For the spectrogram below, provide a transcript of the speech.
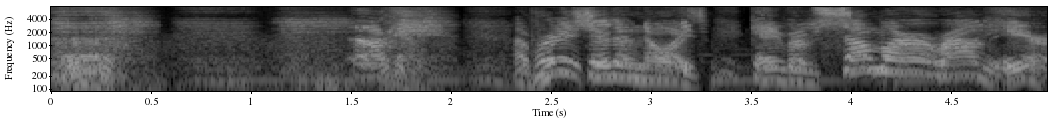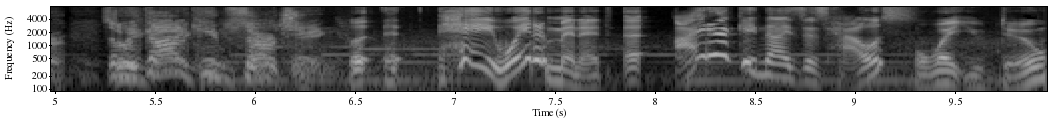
okay, I'm pretty sure the noise came from somewhere around here, so we gotta keep searching. Uh, hey, wait a minute, uh, I recognize this house. Well, wait, you do?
